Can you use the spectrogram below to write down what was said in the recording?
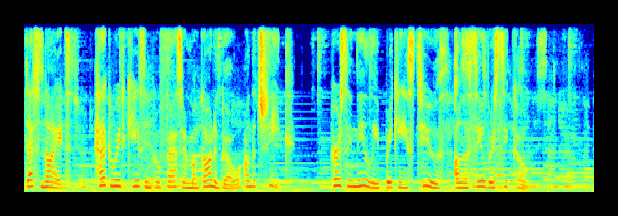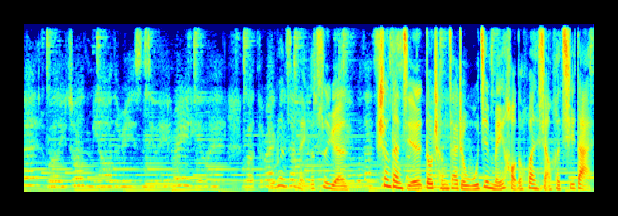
That night, Hagrid kissing Professor McGonagall on the cheek, Percy nearly breaking his tooth on a silver sickle. 无论在哪个次元，圣诞节都承载着无尽美好的幻想和期待。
